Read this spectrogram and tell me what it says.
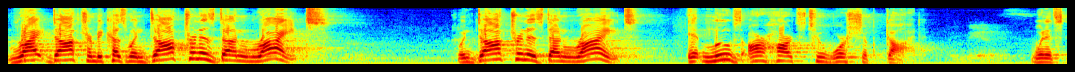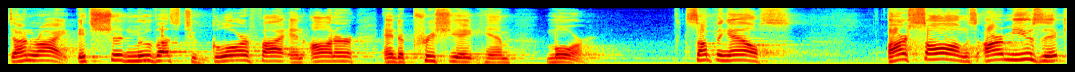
right doctrine because when doctrine is done right, when doctrine is done right, it moves our hearts to worship God. When it's done right, it should move us to glorify and honor and appreciate Him more. Something else, our songs, our music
